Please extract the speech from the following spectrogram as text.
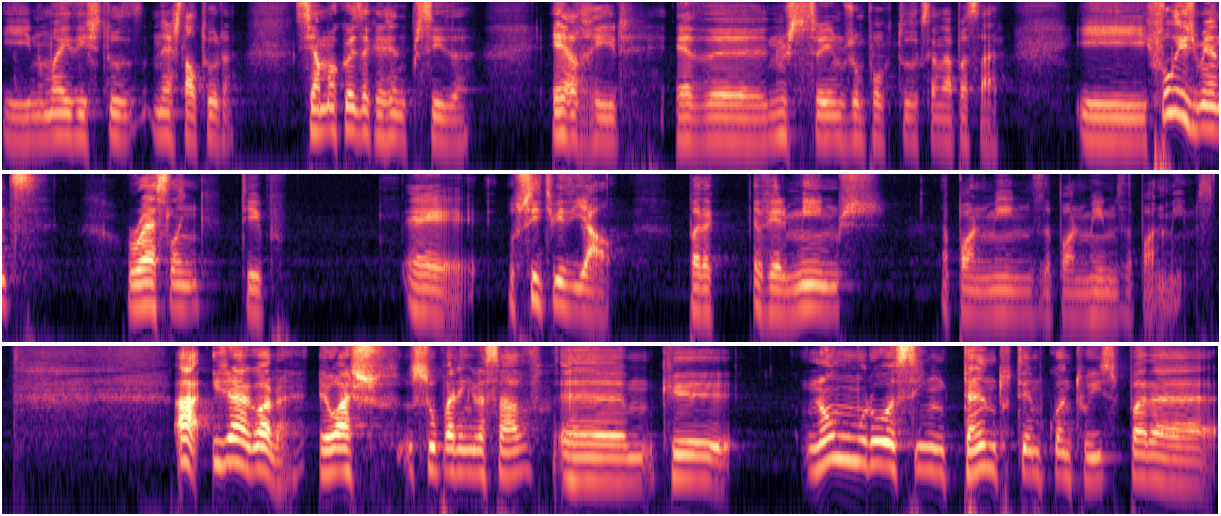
E no meio disto tudo, nesta altura, se há uma coisa que a gente precisa, é de rir, é de nos distrairmos um pouco de tudo que se anda a passar. E felizmente, o wrestling, tipo, é o sítio ideal para haver memes upon memes, upon memes, upon memes. Ah, e já agora, eu acho super engraçado um, ehm, que não demorou assim tanto tempo quanto isso para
